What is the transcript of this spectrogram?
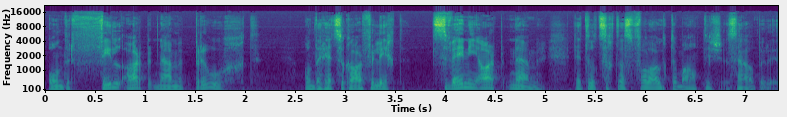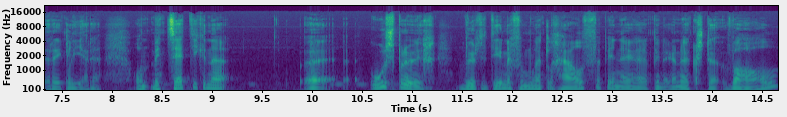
und er viel Arbeitnehmer braucht und er hat sogar vielleicht zu wenig Arbeitnehmer, dann tut sich das vollautomatisch selber reglieren. Und mit solchen äh, würdet ihr mir vermutlich helfen bei einer, bei einer nächsten Wahl,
